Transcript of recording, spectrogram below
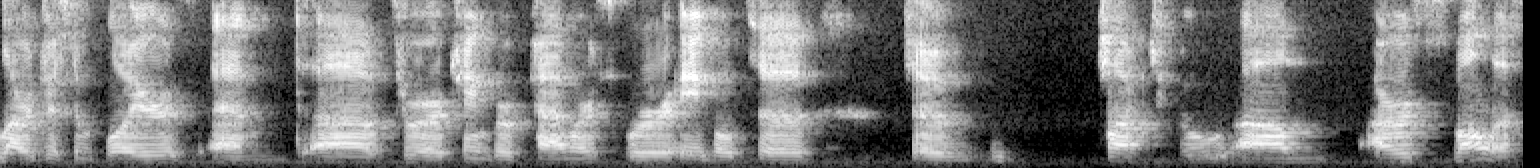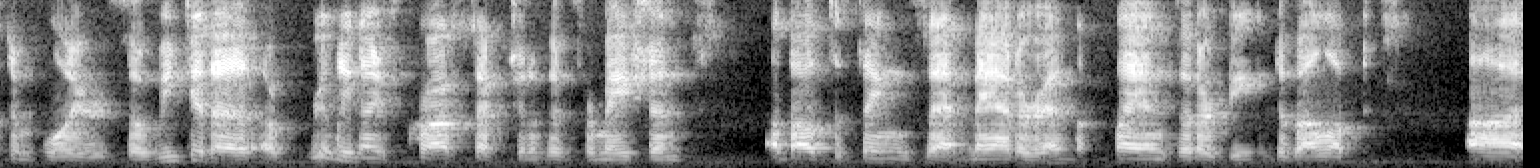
largest employers, and uh, through our Chamber of Commerce, we're able to to talk to um, our smallest employers. So we get a, a really nice cross section of information about the things that matter and the plans that are being developed. Uh,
